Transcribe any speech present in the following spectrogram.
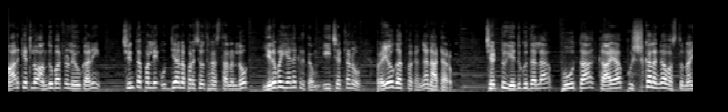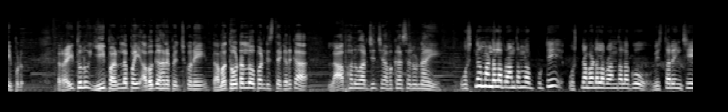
మార్కెట్లో అందుబాటులో లేవు కానీ చింతపల్లి ఉద్యాన పరిశోధన స్థానంలో ఇరవై ఏళ్ళ క్రితం ఈ చెట్లను ప్రయోగాత్మకంగా నాటారు. చెట్టు ఎదుగుదల పూత కాయ పుష్కలంగా వస్తున్నాయి ఇప్పుడు. రైతులు ఈ పండ్లపై అవగాహన పెంచుకొని తమ తోటల్లో పండిస్తే గనక లాభాలు ఆర్జించే అవకాశాలున్నాయి. ఉష్ణమండల ప్రాంతంలో పుట్టి ఉష్ణమండల ప్రాంతాలకు విస్తరించి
